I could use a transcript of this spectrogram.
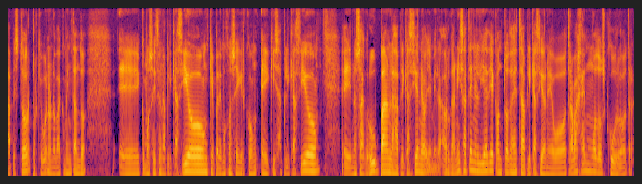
App Store, porque bueno, nos va comentando eh, cómo se hizo una aplicación, qué podemos conseguir con X aplicación, eh, nos agrupan las aplicaciones, oye, mira, organízate en el día a día con todas estas aplicaciones, o trabaja en modo oscuro, otra.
